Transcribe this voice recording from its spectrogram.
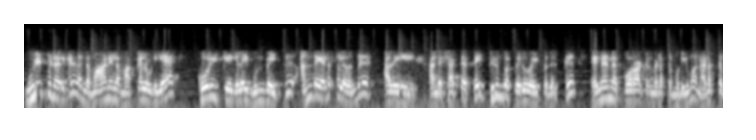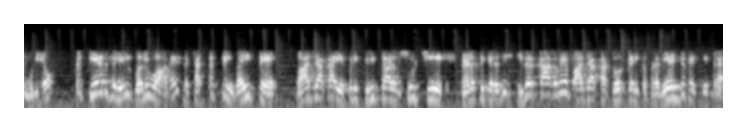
உறுப்பினர்கள் அந்த மாநில மக்களுடைய கோரிக்கைகளை முன்வைத்து அந்த இடத்துல வந்து அதை அந்த சட்டத்தை திரும்ப பெறு வைப்பதற்கு என்னென்ன போராட்டம் நடத்த முடியுமோ நடத்த முடியும். தேர்தலில் வலுவாக இந்த சட்டத்தை வைத்தே பாஜக எப்படி பிரித்தாளும் சூழ்ச்சியை நடத்துகிறது இதற்காகவே பாஜக தோற்கடிக்கப்பட வேண்டும் என்கின்ற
